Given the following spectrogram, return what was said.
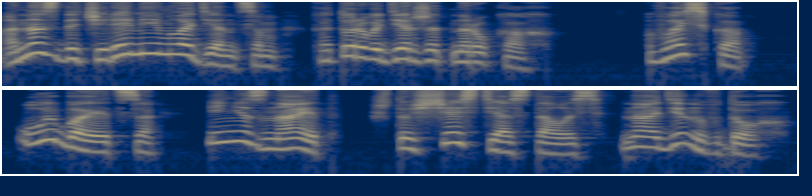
она с дочерями и младенцем, которого держат на руках. Васька улыбается и не знает, что счастье осталось на один вдох.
